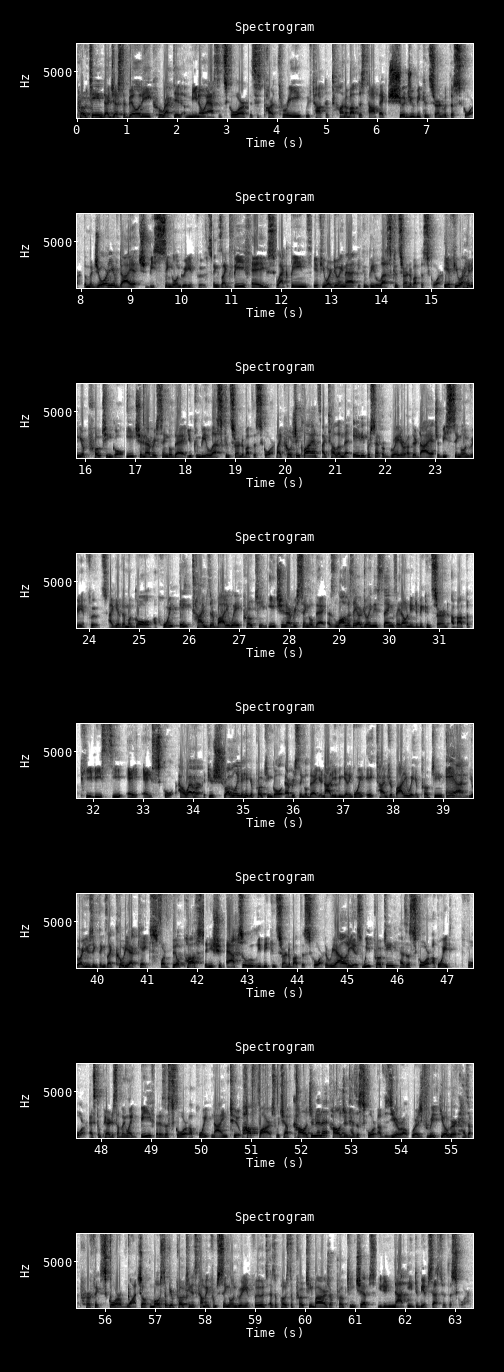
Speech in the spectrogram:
Protein digestibility corrected amino acid score. This is part three. We've talked a ton about this topic. Should you be concerned with the score? The majority of diet should be single ingredient foods. Things like beef, eggs, black beans. If you are doing that, you can be less concerned about the score. If you are hitting your protein goal each and every single day, you can be less concerned about the score. My coaching clients, I tell them that 80% or greater of their diet should be single ingredient foods. I give them a goal of 0.8 times their body weight protein each and every single day. As long as they are doing these things, they don't need to be concerned about the PDCAA score. However, if you're struggling to hit your protein goal every single day, you're not even getting 0.8 times your body weight in protein, and you are using things like Kodiak cakes or built puffs, then you should absolutely be concerned about this score. The reality is wheat protein has a score of 0.8 4 as compared to something like beef that has a score of 0.92. Puff bars, which have collagen in it, collagen has a score of 0, whereas Greek yogurt has a perfect score of 1. So if most of your protein is coming from single ingredient foods as opposed to protein bars or protein chips, you do not need to be obsessed with the score.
